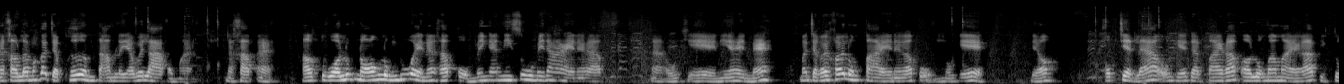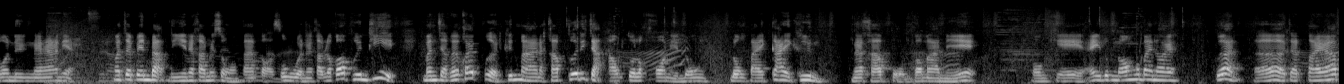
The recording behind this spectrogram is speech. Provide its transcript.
นะครับ แล้วมันก็จะเพิ่มตามระยะเวลาของมัน นะครับอะเอาตัวลูกน้องลงด้วยนะครับ ผมไม่งั้นนี่สู้ไม่ได้นะครับอะโอเคนี่เห็นไหมมันจะค่อยๆลงไปนะครับผมโอเค เดี๋ยวครบเจ็ดแล้วโอเคจัดไปครับเอาลงมาใหม่ครับ อีกตัวหนึ่งนะฮะเนี่ยมันจะเป็นแบบนี้นะครับในส่วนของการต่อสู้นะครับ แล้วก็พื้นที่มันจะค่อยๆเปิดขึ้นมานะครับ เพื่อที่จะเอาตัวละครเนี่ยลงลงไปใกล้ขึ้นนะครับ ผมประมาณนี้โอเค ไอ้ลูกน้องเข้าไปหน่อย เพื่อนเออจัดไปครับ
